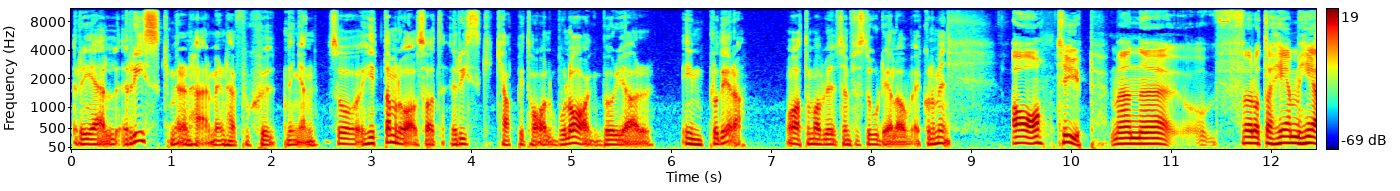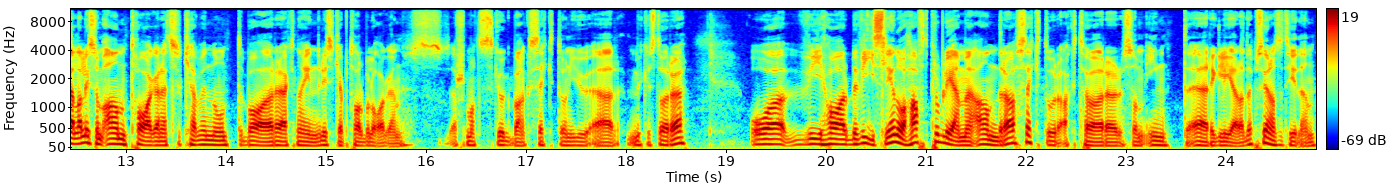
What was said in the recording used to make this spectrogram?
reell risk med den här, med den här förskjutningen, så hittar man då alltså att riskkapitalbolag börjar implodera och att de har blivit en för stor del av ekonomin. Ja, typ. Men eh, för att ta hem hela liksom antagandet så kan vi nog inte bara räkna in riskkapitalbolagen eftersom att skuggbanksektorn ju är mycket större. Och vi har bevisligen då haft problem med andra sektoraktörer som inte är reglerade på senaste tiden.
